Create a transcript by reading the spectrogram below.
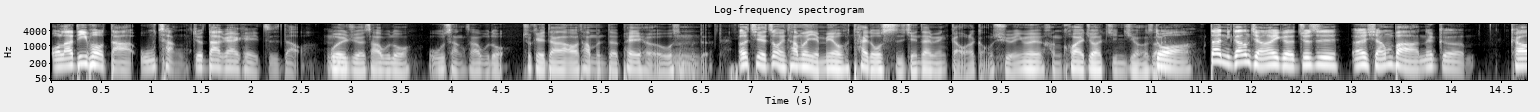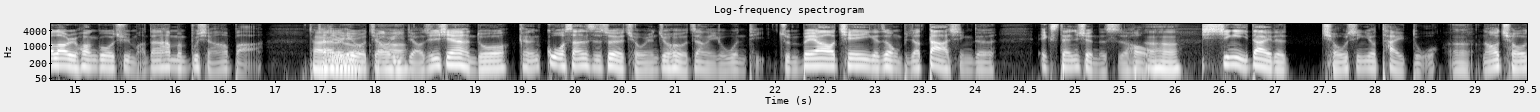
Oladipo 打五场，就大概可以知道。嗯我也觉得差不多，五场差不多就可以大家哦他们的配合或什么的。嗯而且重点他们也没有太多时间在那边搞来搞去了，因为很快就要进季后赛。对啊，但你刚刚讲到一个，就是呃想把那个 Kyle Lowry 换过去嘛，但是他们不想要把 Tyler Hero 交易啊掉。其实现在很多可能过三十岁的球员就会有这样一个问题，准备要签一个这种比较大型的 extension 的时候，新一代的球星又太多，嗯，然后球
